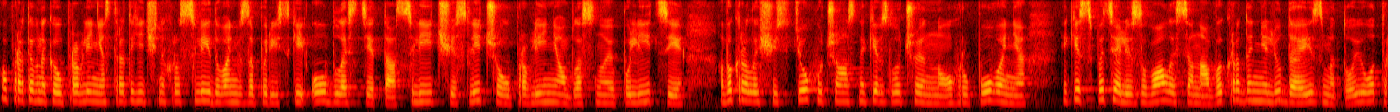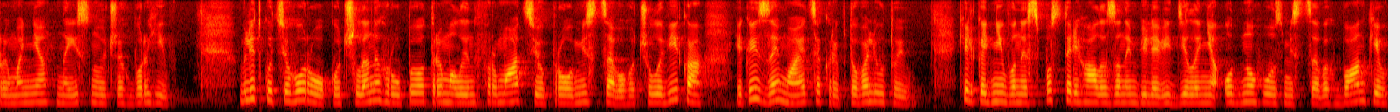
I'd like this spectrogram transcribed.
Оперативники управління стратегічних розслідувань в Запорізькій області та слідчі слідчого управління обласної поліції викрали шістьох учасників злочинного угруповання, які спеціалізувалися на викраденні людей з метою отримання неіснуючих боргів. Влітку цього року члени групи отримали інформацію про місцевого чоловіка, який займається криптовалютою. Кілька днів вони спостерігали за ним біля відділення одного з місцевих банків,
